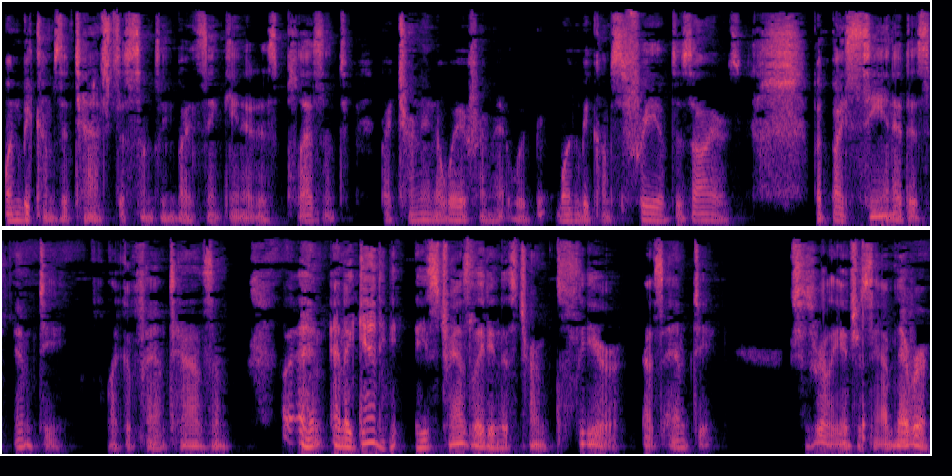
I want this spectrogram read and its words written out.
One becomes attached to something by thinking it is pleasant. By turning away from it, one becomes free of desires. But by seeing it as empty, like a phantasm, and, and again, he, he's translating this term clear as empty, which is really interesting. I've never,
